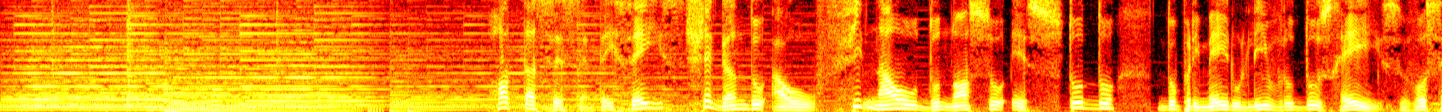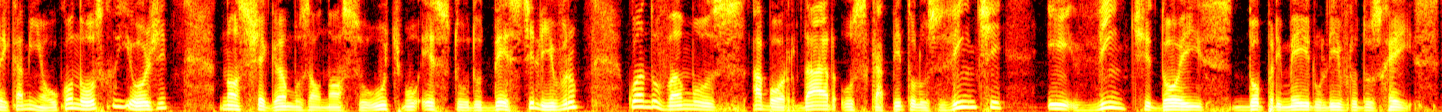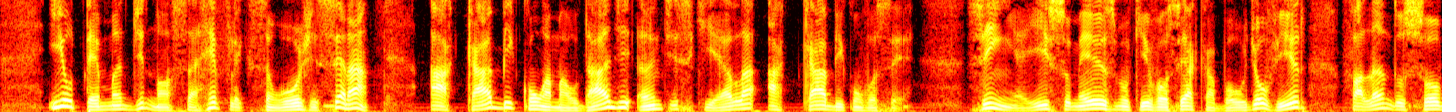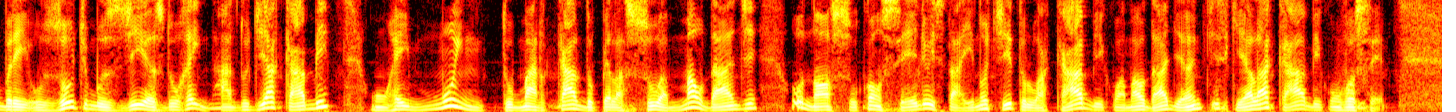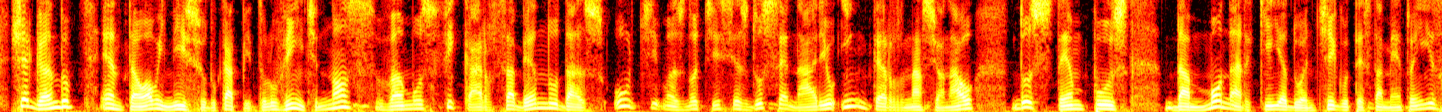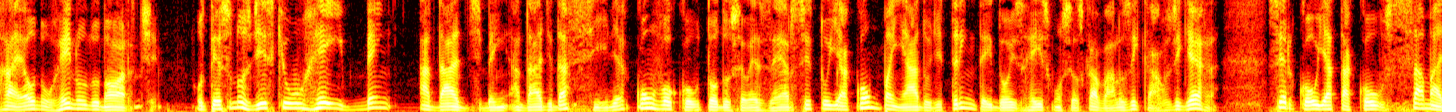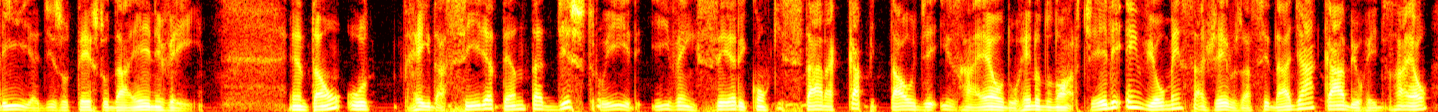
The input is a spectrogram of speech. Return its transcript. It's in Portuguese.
Rota 66, chegando ao final do nosso estudo do primeiro livro dos reis. Você caminhou conosco e hoje nós chegamos ao nosso último estudo deste livro, quando vamos abordar os capítulos 20 e 22 do primeiro livro dos reis. E o tema de nossa reflexão hoje será Acabe com a maldade antes que ela acabe com você. Sim, é isso mesmo que você acabou de ouvir, falando sobre os últimos dias do reinado de Acabe, um rei muito marcado pela sua maldade. O nosso conselho está aí no título: Acabe com a maldade antes que ela acabe com você. Chegando então ao início do capítulo 20, nós vamos ficar sabendo das últimas notícias do cenário internacional dos tempos da monarquia do Antigo Testamento em Israel, no Reino do Norte. O texto nos diz que o rei Ben Haddad, Ben Haddad da Síria, convocou todo o seu exército e, acompanhado de 32 reis com seus cavalos e carros de guerra, cercou e atacou Samaria, diz o texto da NVI. Então, o rei da Síria tenta destruir e vencer e conquistar a capital de Israel, do Reino do Norte. Ele enviou mensageiros à cidade a Acabe, o rei de Israel,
